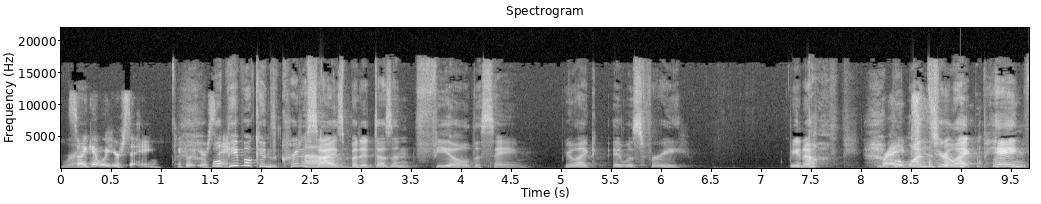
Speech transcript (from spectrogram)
Right. So I get what you're saying. I get what you're well, saying. Well, people can criticize, um, but it doesn't feel the same. You're like, it was free, you know. Right. but once you're like paying,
